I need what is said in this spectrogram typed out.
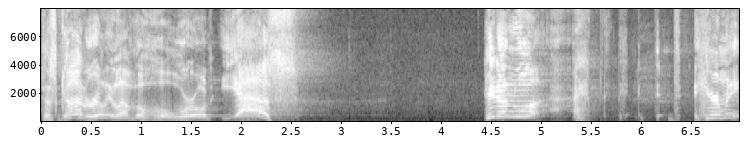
Does God really love the whole world? Yes. He doesn't love. Hear me?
